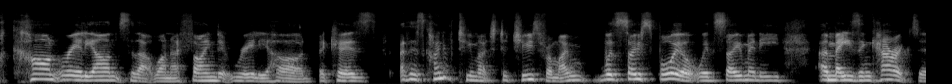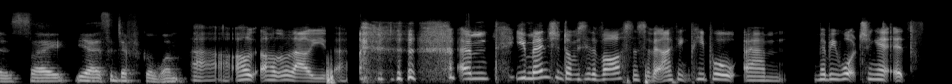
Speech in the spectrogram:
I can't really answer that one. I find it really hard because there's kind of too much to choose from. I was so spoiled with so many amazing characters. So yeah, it's a difficult one. Uh, I'll, I'll allow you that. um, you mentioned obviously the vastness of it. I think people um, maybe watching it, it's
